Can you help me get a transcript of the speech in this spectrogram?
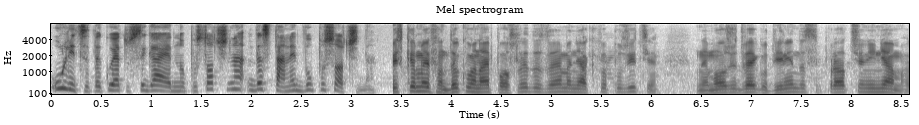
улицата, която сега е еднопосочна, да стане двупосочна. Искаме Фандъкова най-после да вземе някаква позиция. Не може две години да се правят, че ни няма.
